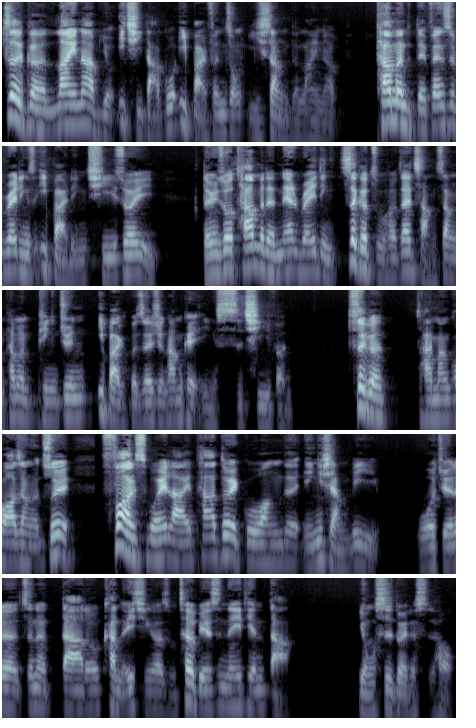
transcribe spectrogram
这个 lineup 有一起打过一百分钟以上的 lineup。他们的 defensive rating 是一百零七，所以等于说他们的 net rating 这个组合在场上，他们平均一百个 possession，他们可以赢十七分，这个还蛮夸张的。所以 Fox 回来，他对国王的影响力，我觉得真的大家都看得一清二楚。特别是那一天打勇士队的时候，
